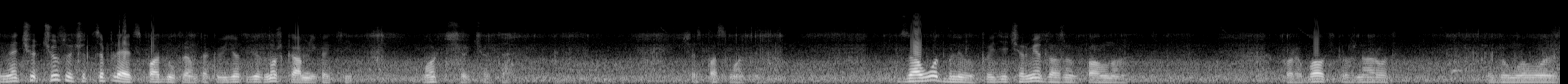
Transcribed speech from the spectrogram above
Я чувствую, что-то цепляется по дну, прям так ведет, ведет. Может, камни какие-то, может, еще что-то. Сейчас посмотрим. Завод, блин, по идее, чермет должно быть полно. По рыбалке тоже народ, я думаю, ловит.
